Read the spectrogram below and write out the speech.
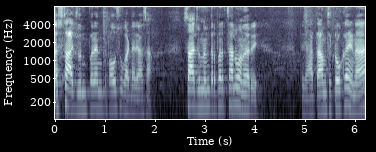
ना सहा जूनपर्यंत पाऊस उघडणार आहे असा. सहा जून नंतर परत चालू होणार आहे. त्याच्या आता आमचं टोकन आहे ना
